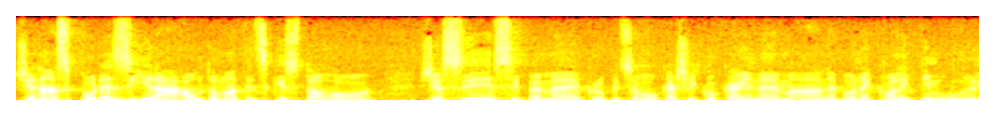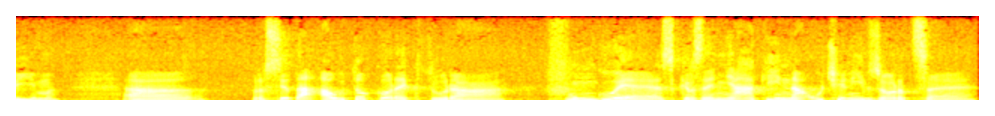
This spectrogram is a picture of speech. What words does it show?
že nás podezírá automaticky z toho, že si sypeme krupicovou kaši kokainem a nebo nekvalitním uhlím. Prostě ta autokorektura funguje skrze nějaký naučený vzorce,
